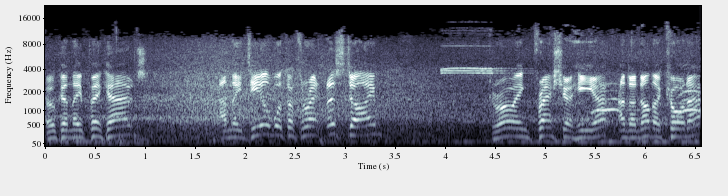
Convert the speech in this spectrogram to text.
Who can they pick out? And they deal with the threat this time. Growing pressure here, and another corner.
